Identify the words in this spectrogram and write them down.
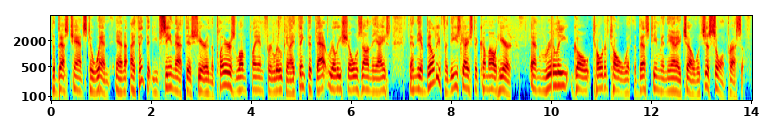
the best chance to win. And I think that you've seen that this year, and the players love playing for Luke, and I think that that really shows on the ice, and the ability for these guys to come out here and really go toe to toe with the best team in the NHL was just so impressive.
